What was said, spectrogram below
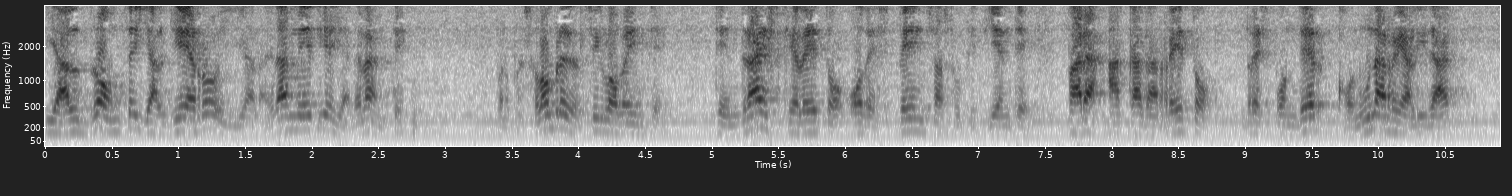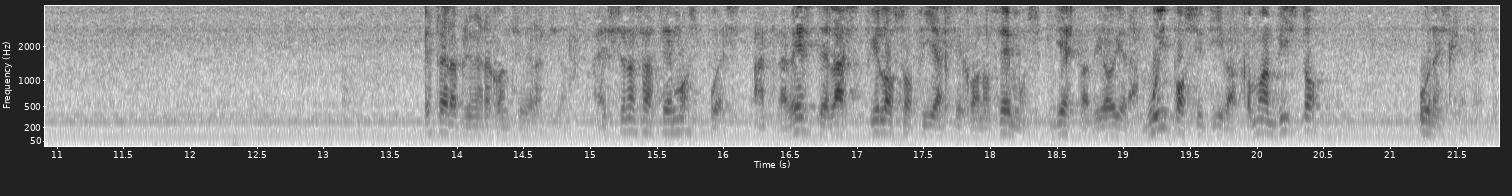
y al bronce y al hierro y a la Edad Media y adelante. Bueno, pues el hombre del siglo XX tendrá esqueleto o despensa suficiente para a cada reto responder con una realidad. Esta es la primera consideración. A si nos hacemos, pues, a través de las filosofías que conocemos, y esta de hoy era muy positiva, como han visto, un esqueleto.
